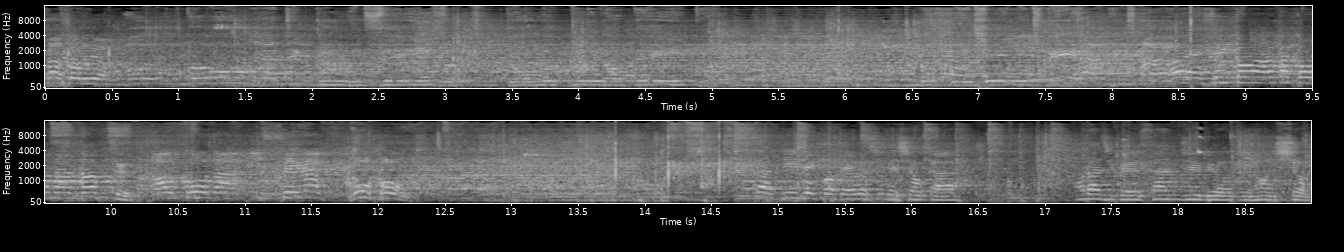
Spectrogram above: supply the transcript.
さあそれでは。本来先行は赤コーナーノック青コーナー一斉が後攻。さあ DJ コートよろしいでしょうか？同じく30秒日本勝負。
